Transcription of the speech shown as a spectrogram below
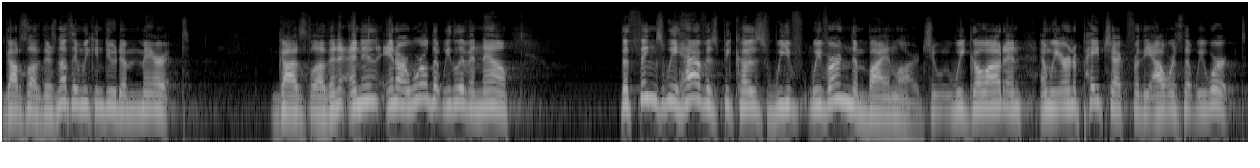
God's love. There's nothing we can do to merit God's love. And, and in, in our world that we live in now, the things we have is because we've, we've earned them by and large. We go out and, and we earn a paycheck for the hours that we worked.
